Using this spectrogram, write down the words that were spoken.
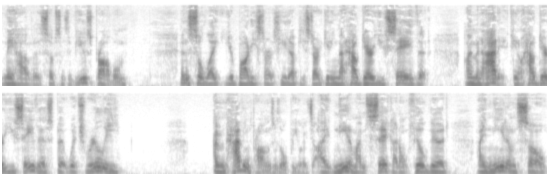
may have a substance abuse problem," and so like your body starts heat up, you start getting mad. How dare you say that I'm an addict? You know, how dare you say this? But which really I'm having problems with opioids. I need them. I'm sick. I don't feel good. I need them. So,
